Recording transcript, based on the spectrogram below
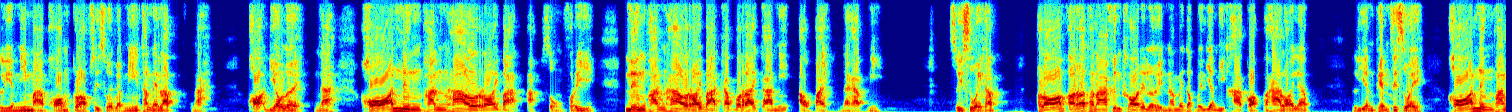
เหรียญนี้มาพร้อมกรอบสวยๆแบบนี้ท่านไหนรับนะเคาะเดียวเลยนะ ขอหนึ่งพันห้าร้อยบาทอะส่งฟรีหนึ่งพันห้าร้อยบาทครับรายการนี้เอาไปนะครับนี่สวยๆครับ พร้อมอารัธนาขึ้นคอได้เลยนะไม่ต้องไปเลี่ยมอีกค่ากรอบก็ห้าร้อยแล้ว เหรียญเพ้นสวยๆขอหนึ่งพัน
